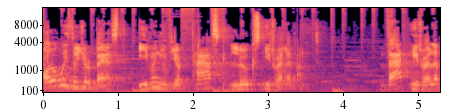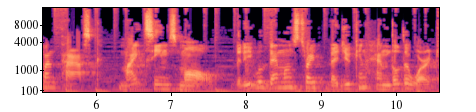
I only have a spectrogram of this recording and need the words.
Always do your best even if your task looks irrelevant. That irrelevant task might seem small, but it will demonstrate that you can handle the work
